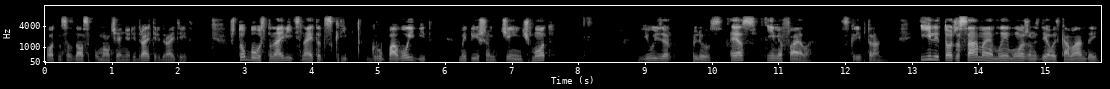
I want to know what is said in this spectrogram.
Вот он создался по умолчанию. Read-write, read-write, read. Чтобы установить на этот скрипт групповой бит, мы пишем change mode user плюс s, имя файла, скрипт run. Или то же самое мы можем сделать командой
